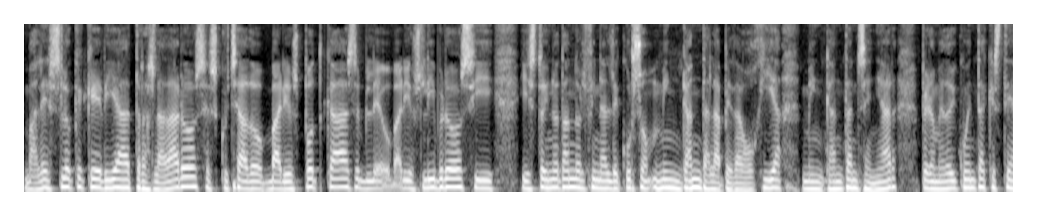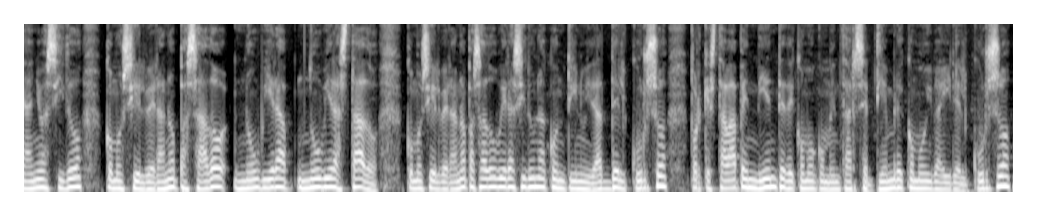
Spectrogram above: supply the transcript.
¿vale? Es lo que quería trasladaros, he escuchado varios podcasts, leo varios libros y, estoy notando el final de curso, me encanta la pedagogía, me encanta enseñar, pero me doy cuenta que este año ha sido como si el verano pasado no hubiera, no hubiera estado, como si el verano pasado hubiera sido una continuidad del curso, porque estaba pendiente de cómo comenzar septiembre, cómo iba a ir el curso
